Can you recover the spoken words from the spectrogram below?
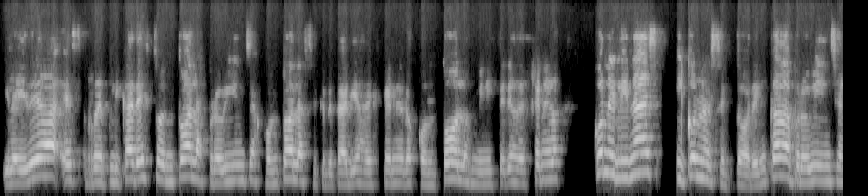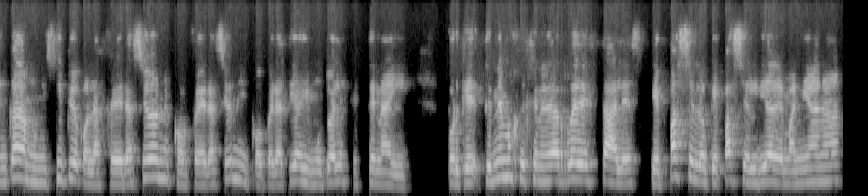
y la idea es replicar esto en todas las provincias, con todas las secretarías de género, con todos los ministerios de género, con el INAES y con el sector, en cada provincia, en cada municipio, con las federaciones, confederaciones y cooperativas y mutuales que estén ahí. Porque tenemos que generar redes tales que pase lo que pase el día de mañana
